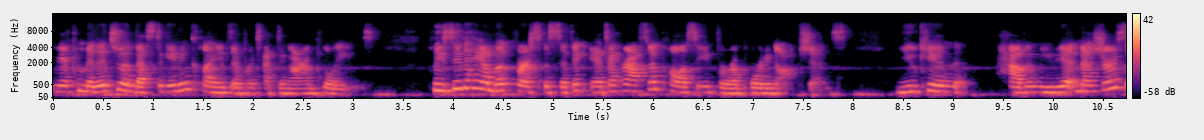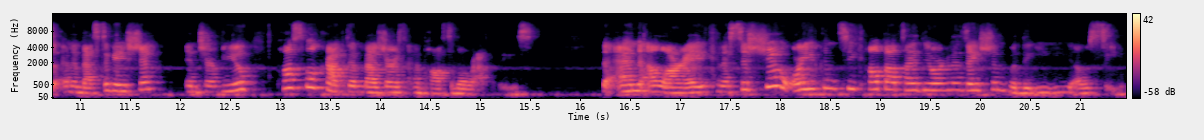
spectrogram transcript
We are committed to investigating claims and protecting our employees. Please see the handbook for a specific anti-harassment policy for reporting options. You can have immediate measures, an investigation, interview, possible corrective measures, and possible remedies. The NLRA can assist you, or you can seek help outside the organization with the EEOC.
